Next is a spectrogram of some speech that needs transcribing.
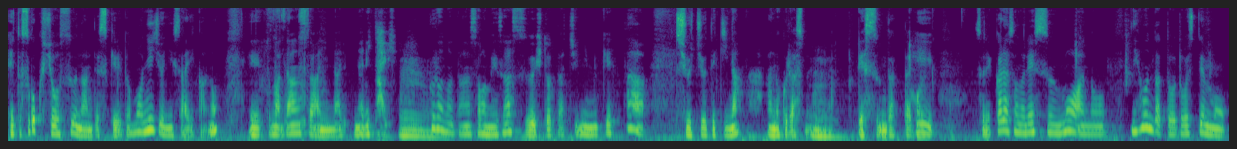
えっと、すごく少数なんですけれども22歳以下の、えっとまあ、ダンサーになりなりたい。うん。プロのダンサーを目指す人たちに向けた集中的なあのクラスのようなレッスンだったり、はい。それからそのレッスンもあの日本だとどうしても、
